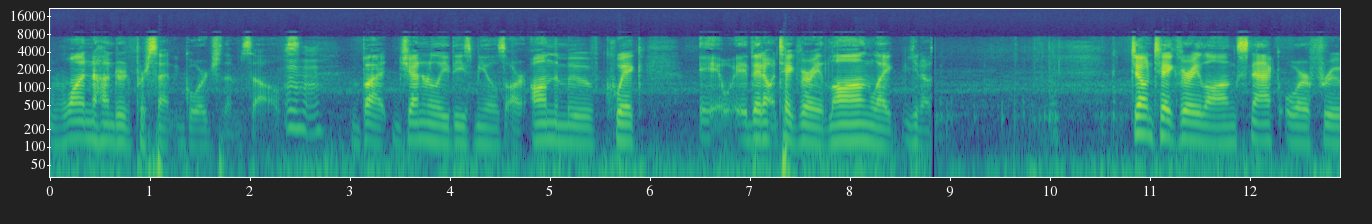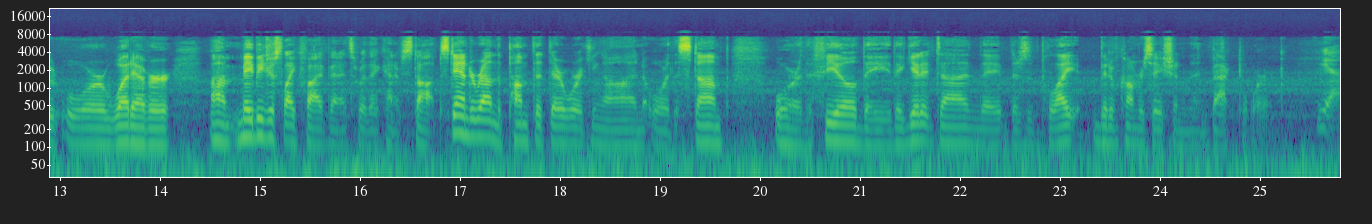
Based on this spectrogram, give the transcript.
100% gorge themselves. hmm But generally, these meals are on the move, quick. Eh, They don't take very long, like, you know, don't take very long, snack or fruit or whatever. Um, maybe just like five minutes where they kind of stop, stand around the pump that they're working on, or the stump, or the field. They they get it done. They there's a polite bit of conversation, and then back to work. Yeah.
